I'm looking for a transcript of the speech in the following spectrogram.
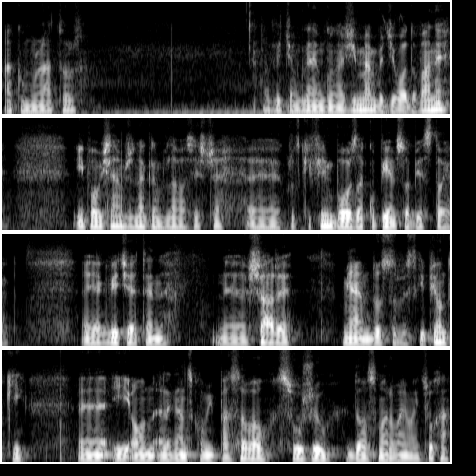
akumulator Wyciągnąłem go na zimę, będzie ładowany i pomyślałem, że nagram dla Was jeszcze e, krótki film, bo zakupiłem sobie stojak. E, jak wiecie, ten e, szary miałem do surwyskiej piątki e, i on elegancko mi pasował, służył do smarowania łańcucha.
